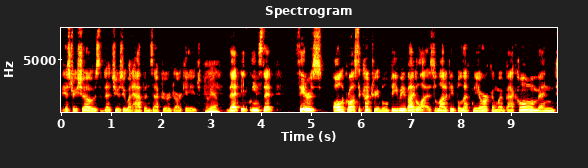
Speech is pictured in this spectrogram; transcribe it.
history shows that that's usually what happens after a dark age, Oh yeah. that it means that theaters all across the country will be revitalized. A lot of people left New York and went back home, and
